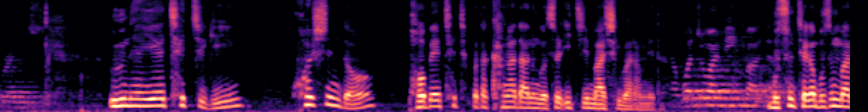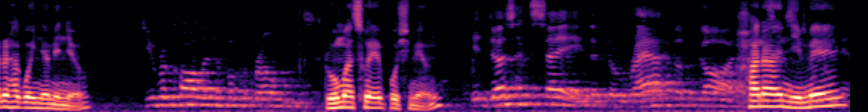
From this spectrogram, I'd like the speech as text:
Grace. 은혜의 채찍이 훨씬 더 법의 채찍보다 강하다는 것을 잊지 마시기 바랍니다. Now, what do I mean by that? 무슨 제가 무슨 말을 하고 있냐면요. Do you recall in the book of Romans? 로마서에 보시면 It doesn't say that the wrath of God leads us to 하나님의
